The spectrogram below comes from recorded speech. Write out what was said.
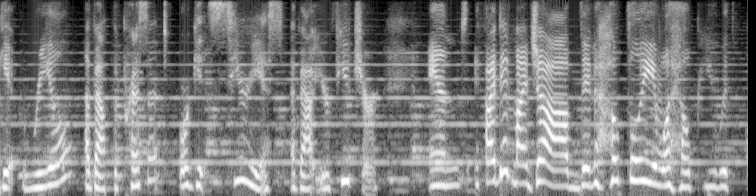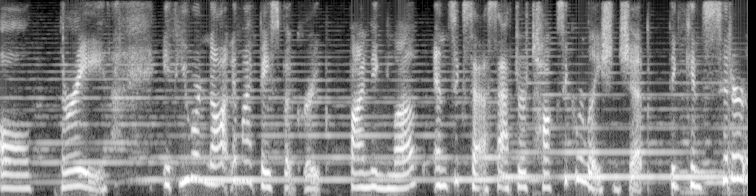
get real about the present, or get serious about your future. And if I did my job, then hopefully it will help you with all three. If you are not in my Facebook group, Finding Love and Success After a Toxic Relationship, then consider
